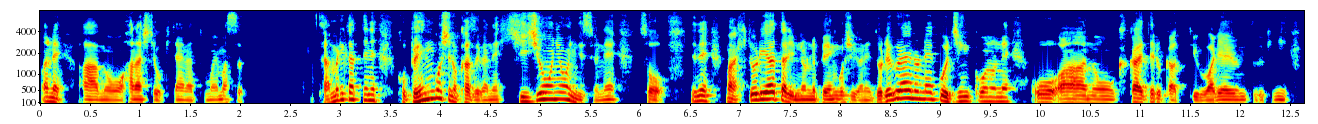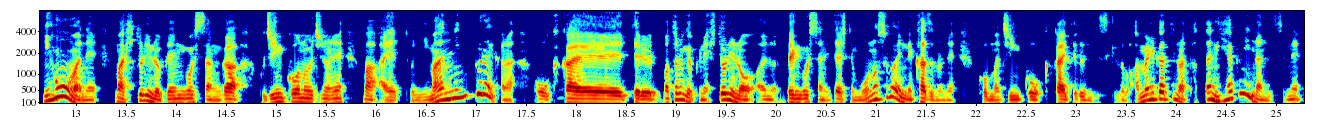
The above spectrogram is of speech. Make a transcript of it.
まあね、あの、話しておきたいなと思います。アメリカってね、こう弁護士の数がね、非常に多いんですよね。そう。でね、まあ、一人当たりの、ね、弁護士がね、どれぐらいのね、こう人口のね、をあの抱えてるかっていう割合を見たときに、日本はね、まあ、一人の弁護士さんが人口のうちのね、まあ、えっと、2万人ぐらいかな、を抱えてる。まあ、とにかくね、一人のあの弁護士さんに対してものすごいね、数のね、こう、まあ、人口を抱えてるんですけども、アメリカっていうのはたった200人なんですよね。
